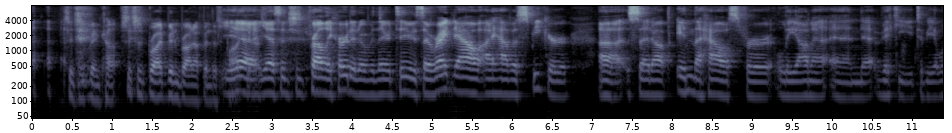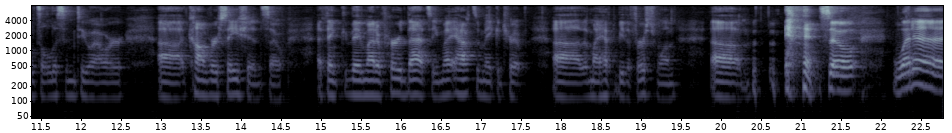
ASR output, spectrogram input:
since it's been since it's brought been brought up in this podcast. Yeah, yes, and she's probably heard it over there too. So right now I have a speaker uh, set up in the house for Liana and Vicky to be able to listen to our uh, conversation. So I think they might have heard that. So you might have to make a trip. Uh, that might have to be the first one. Um, so what uh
